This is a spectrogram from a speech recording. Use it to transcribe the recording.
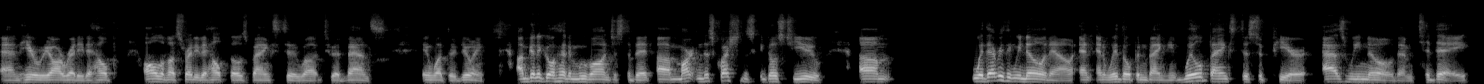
and here we are ready to help all of us ready to help those banks to uh, to advance in what they're doing. I'm going to go ahead and move on just a bit. Uh, Martin, this question goes to you. Um, with everything we know now and, and with open banking, will banks disappear as we know them today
